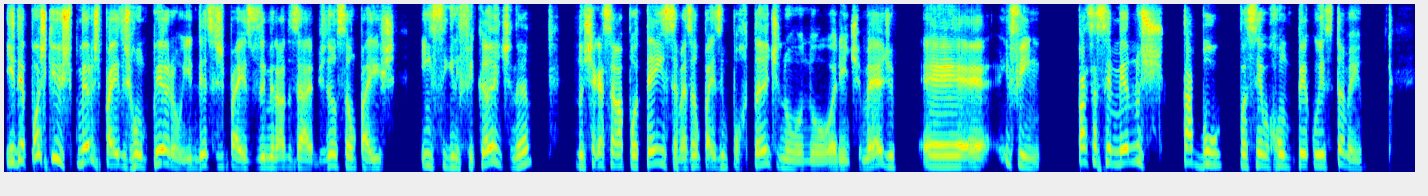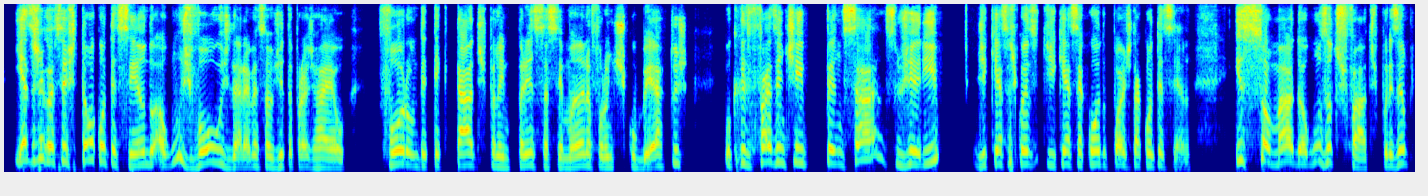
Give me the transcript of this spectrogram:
E depois que os primeiros países romperam, e desses países os Emirados Árabes não são um país insignificante, né? não chega a ser uma potência, mas é um país importante no, no Oriente Médio, é, enfim, passa a ser menos tabu você romper com isso também. E essas negociações estão acontecendo. Alguns voos da Arábia Saudita para Israel foram detectados pela imprensa essa semana, foram descobertos, o que faz a gente pensar, sugerir de que essas coisas, de que esse acordo pode estar acontecendo. Isso somado a alguns outros fatos, por exemplo,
